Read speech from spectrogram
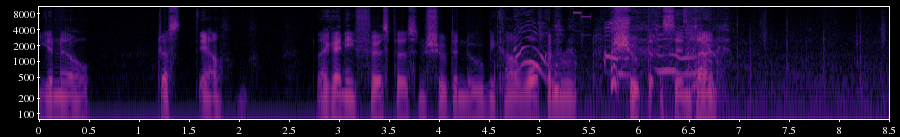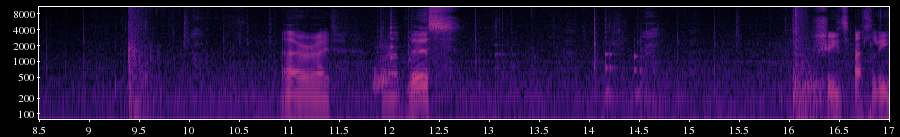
you know. Just, you know, like any first-person shooter noob, you can't walk and shoot at the same time. Alright, grab this. She's utterly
